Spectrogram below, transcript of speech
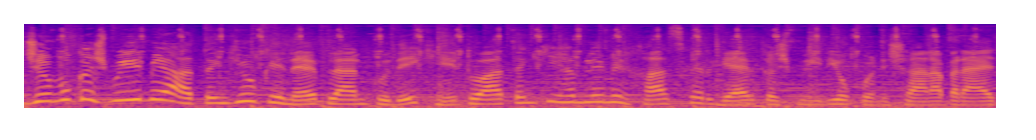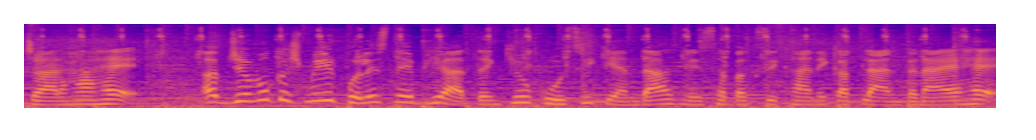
जम्मू कश्मीर में आतंकियों के नए प्लान को देखें तो आतंकी हमले में खासकर गैर कश्मीरियों को निशाना बनाया जा रहा है। अब जम्मू कश्मीर पुलिस ने भी आतंकियों को उसी के अंदाज में सबक सिखाने का प्लान बनाया है।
